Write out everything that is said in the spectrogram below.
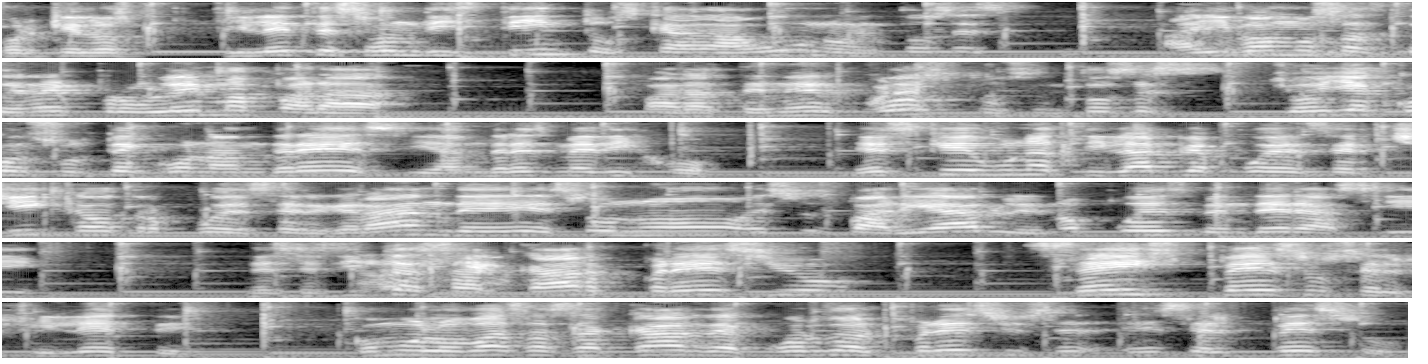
porque los filetes son distintos cada uno, entonces ahí vamos a tener problema para, para tener costos. Entonces yo ya consulté con Andrés y Andrés me dijo, es que una tilapia puede ser chica, otra puede ser grande, eso no, eso es variable, no puedes vender así. Necesitas sacar precio 6 pesos el filete. ¿Cómo lo vas a sacar? De acuerdo al precio es- el peso.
